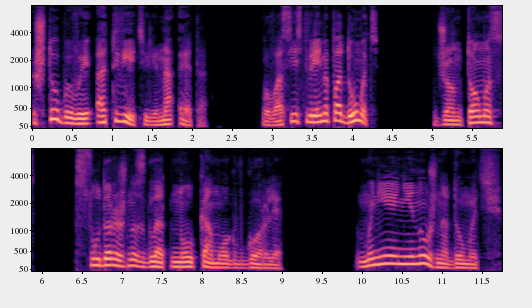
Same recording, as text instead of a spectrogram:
что бы вы ответили на это? У вас есть время подумать. Джон Томас судорожно сглотнул комок в горле. Мне не нужно думать.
